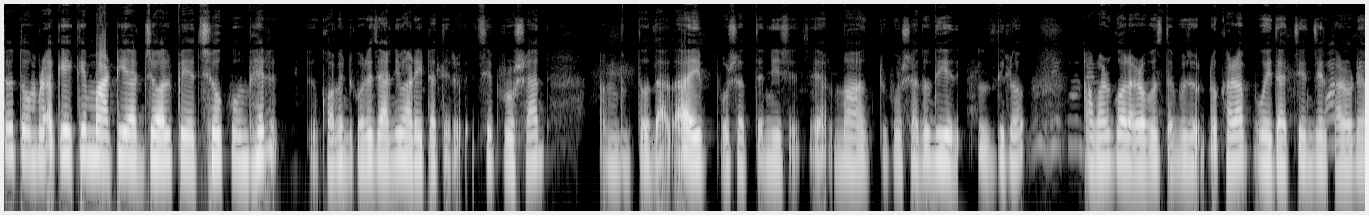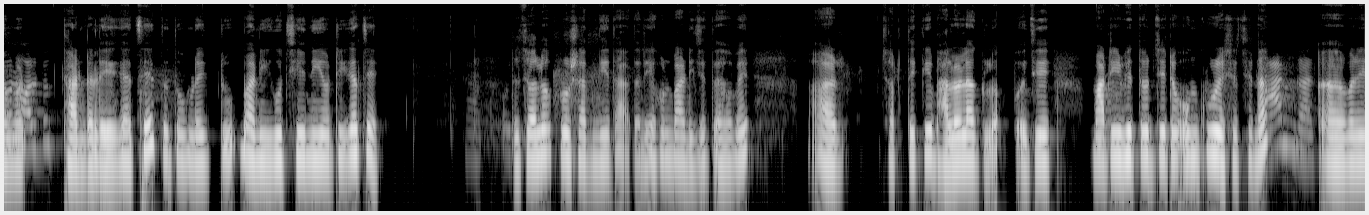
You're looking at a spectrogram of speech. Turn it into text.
তো তোমরা কে কে মাটি আর জল পেয়েছ কুম্ভের কমেন্ট করে জানিও। আর এটাতে রয়েছে প্রসাদ। তো দাদা এই প্রসাদটা নিয়ে এসেছে আর মা একটু প্রসাদও দিয়ে দিল। আমার গলার অবস্থা প্রচণ্ড খারাপ ওয়েদার চেঞ্জের কারণে আমার ঠান্ডা লেগে গেছে তো তোমরা একটু বানিয়ে গুছিয়ে নিও ঠিক আছে? তো চলো প্রসাদ নিয়ে তাড়াতাড়ি এখন বাড়ি যেতে হবে। আর সব থেকে ভালো লাগল ওই যে মাটির ভেতর যেটা অঙ্কুর এসেছে না মানে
